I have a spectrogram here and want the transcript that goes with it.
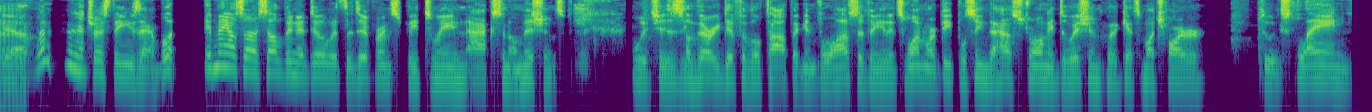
Yeah, uh, an interesting example. It may also have something to do with the difference between acts and omissions which is a very difficult topic in philosophy. And it's one where people seem to have strong intuition, but it gets much harder to explain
